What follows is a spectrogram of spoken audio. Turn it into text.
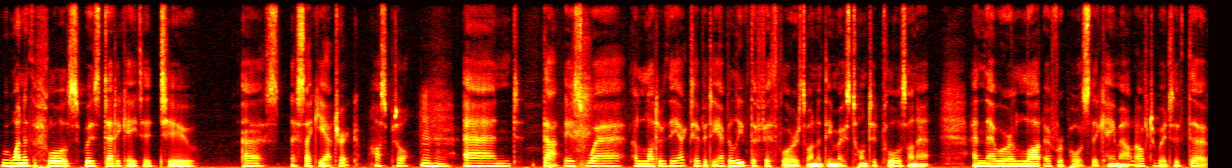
One of the floors was dedicated to a psychiatric hospital. mhm. and that is where a lot of the activity i believe the fifth floor is one of the most haunted floors on it and there were a lot of reports that came out afterwards of the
